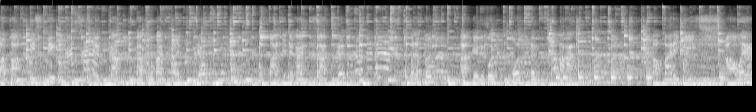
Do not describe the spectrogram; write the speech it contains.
Bapak Mistik ingkang kagungan hajat panjenengan saged mlebet anggenipun wonten kalangan. Mamarigi awer.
